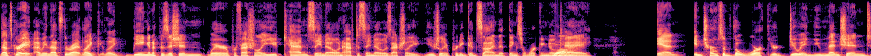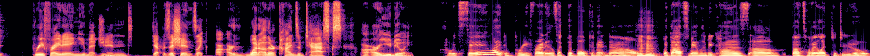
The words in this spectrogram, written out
That's great. I mean, that's the right like like being in a position where professionally you can say no and have to say no is actually usually a pretty good sign that things are working Yeah. And in terms of the work you're doing, you mentioned brief writing, you mentioned depositions. Like, are, are what other kinds of tasks are, are you doing? I would say like brief writing is like the bulk of it now, Mhm. but that's mainly because um, that's what I like to do.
